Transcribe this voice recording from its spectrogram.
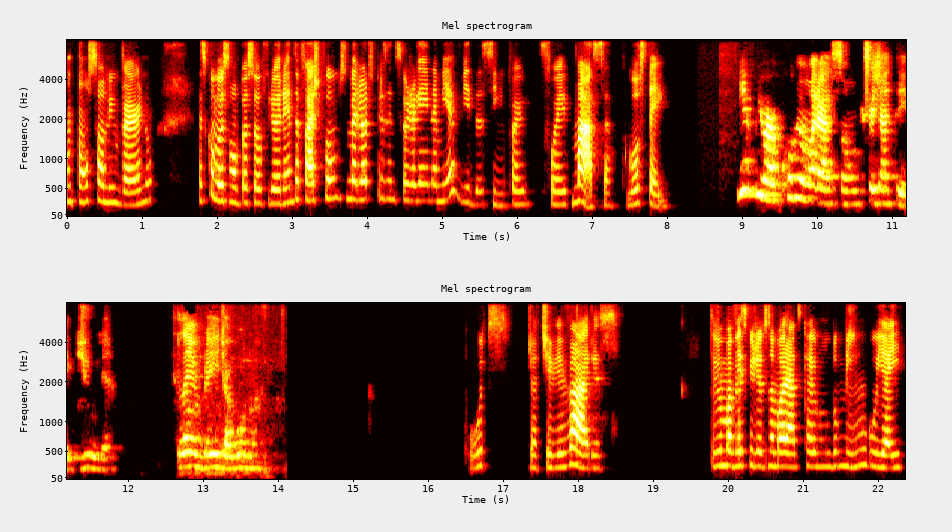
Não só no inverno. Mas como eu sou uma pessoa friorenta, acho que foi um dos melhores presentes que eu já ganhei na minha vida, assim. Foi, foi massa. Gostei. E a pior comemoração que você já teve, Júlia? Lembra aí de alguma? Putz, já tive várias. Teve uma vez que o Dia dos Namorados caiu num domingo e aí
